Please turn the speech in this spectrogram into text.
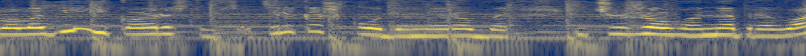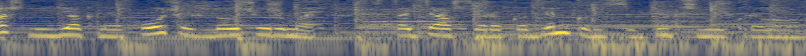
Володій і користуйся, тільки шкоди не роби. І чужого не привласнюй, як не хочеш до тюрми. Стаття 41 Конституції України.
